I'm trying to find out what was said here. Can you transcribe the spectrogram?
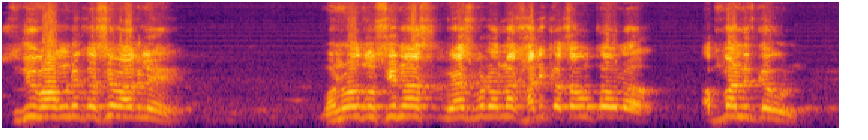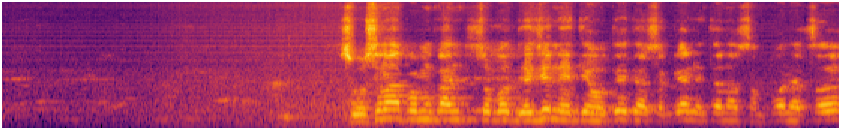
सुधीर भावंडे कसे वागले? मनोज जोशींना व्यासपीठांना खाली कसं उतरवलं? अपमानित करून. शिवसेना प्रमुखांसोबत जे जे नेते होते त्या सगळ्या नेत्यांना संपवण्याचं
